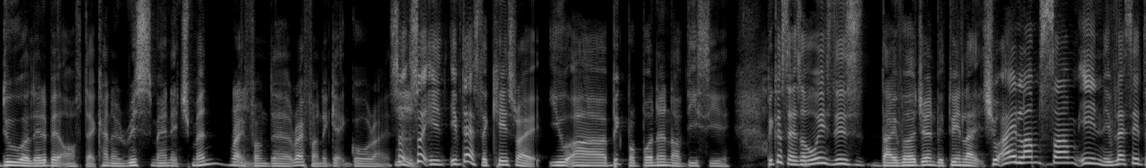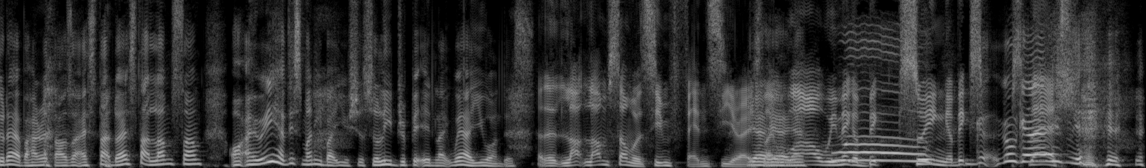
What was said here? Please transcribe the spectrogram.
do a little bit of that kind of risk management right Mm. from the right from the get go, right? So Mm. so if, if that's the case, right, you are a big proponent of DCA because there's always this divergence between like, should I lump sum in? If let's say today I have a hundred thousand, I start. do I start lump sum or I already have this money, but you should slowly drip it in? Like, where are you on this? Uh, lump, lump sum would seem fancy, right? Yeah, it's like, yeah, yeah. wow, we make a big swing, a big Go, go guys! splash. Yeah. Mm,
